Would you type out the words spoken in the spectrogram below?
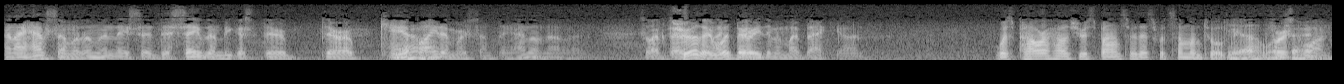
and I have some of them, and they said to save them because they're they're a camp Yeah. item or something. I don't know. So I buried, Sure they I would be. buried them in my backyard. was Powerhouse your sponsor? That's what someone told me. Yeah. one First time. one.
